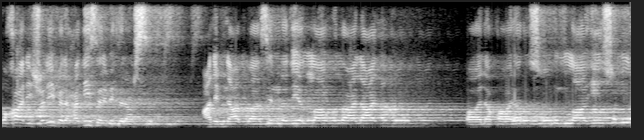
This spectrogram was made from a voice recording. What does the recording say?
বুখারী শরীফের হাদিসের ভিতরে আসছে عن ابن عباس رضي الله تعالى عنه قال قال رسول الله صلى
